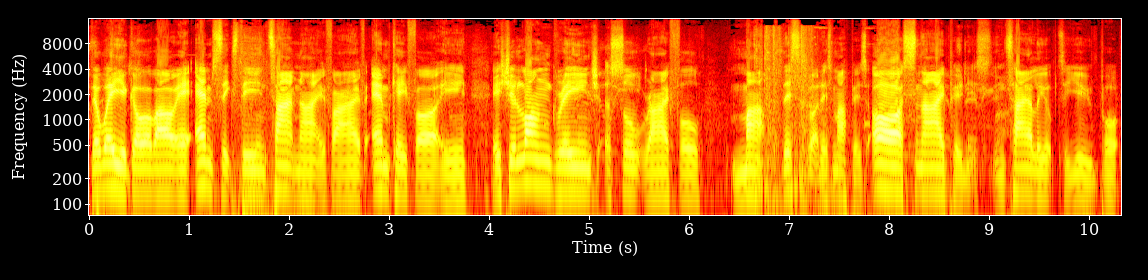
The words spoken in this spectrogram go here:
the way you go about it. M16, Type 95, MK14. It's your long range assault rifle map. This is what this map is. Or sniping. It's entirely up to you. But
